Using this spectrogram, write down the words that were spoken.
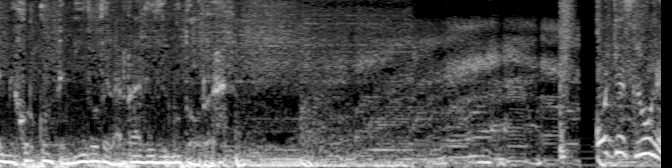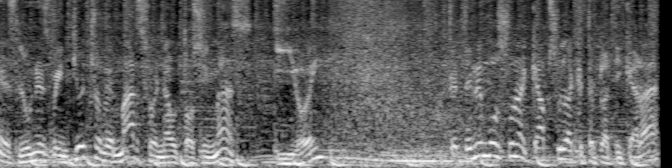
el mejor contenido de la radio del motor. Hoy es lunes, lunes 28 de marzo en Autos y más. ¿Y hoy? Te tenemos una cápsula que te platicará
